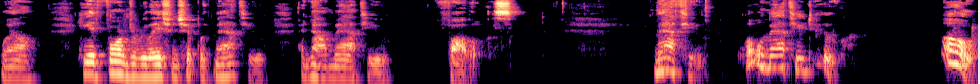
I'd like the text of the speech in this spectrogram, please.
Well, he had formed a relationship with Matthew, and now Matthew follows. Matthew, what will Matthew do? Oh,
